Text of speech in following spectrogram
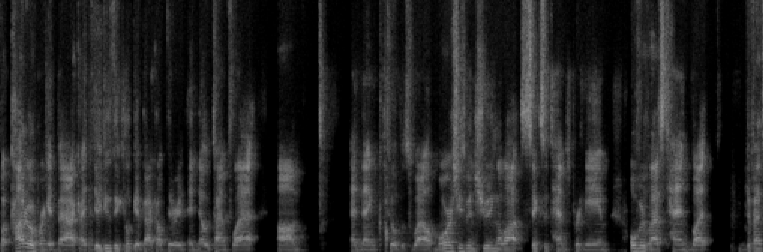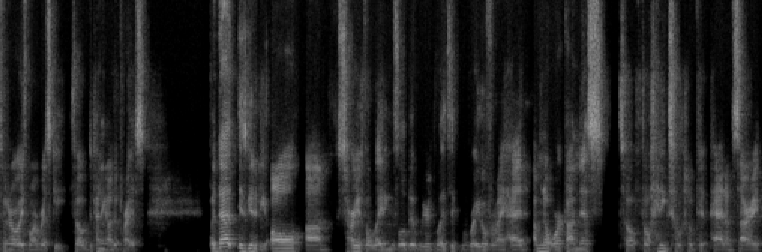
but Connor will bring it back. I do think he'll get back up there in, in no time flat. Um, and then Caufield as well. Morris, he's been shooting a lot, six attempts per game over the last 10, but defensemen are always more risky. So depending on the price. But that is going to be all. Um, sorry if the lighting's a little bit weird. The light's like right over my head. I'm going to work on this. So if the lighting's a little bit bad, I'm sorry.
